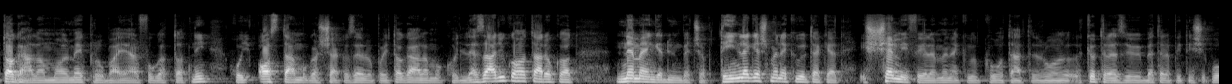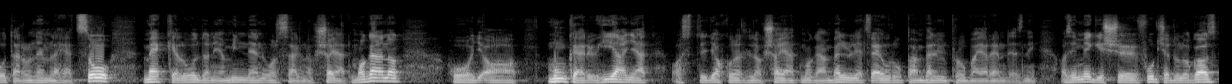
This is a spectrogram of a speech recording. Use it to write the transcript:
tagállammal megpróbálja elfogadtatni, hogy azt támogassák az európai tagállamok, hogy lezárjuk a határokat, nem engedünk be csak tényleges menekülteket, és semmiféle menekült kvótátról, kötelező betelepítési kvótáról nem lehet szó, meg kell oldani a minden országnak saját magának, hogy a munkaerő hiányát azt gyakorlatilag saját magán belül, illetve Európán belül próbálja rendezni. Azért mégis furcsa dolog az,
